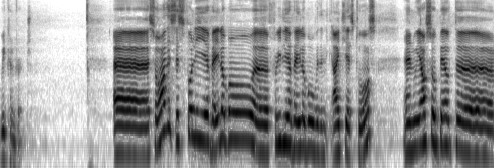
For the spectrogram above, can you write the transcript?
we converge. Uh, so all this is fully available, uh, freely available within ITS tools. And we also built uh,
